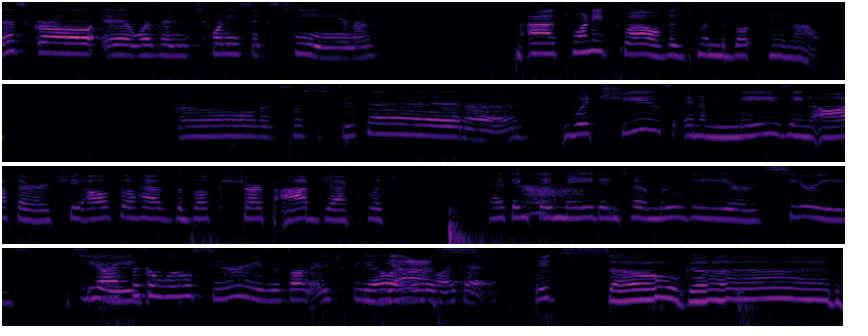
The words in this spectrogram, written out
this girl it was in 2016. Uh, 2012 is when the book came out. Oh, that's so stupid. Which she's an amazing author. She also has the book Sharp Objects, which I think they made into a movie or series. yeah, it's like a little series. It's on HBO. Yes. I really like it. It's so good.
